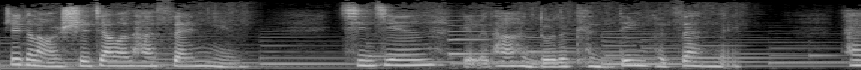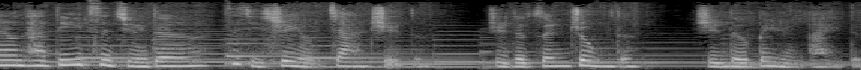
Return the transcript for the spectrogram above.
这个老师教了他三年，期间给了他很多的肯定和赞美。他让他第一次觉得自己是有价值的，值得尊重的，值得被人爱的。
